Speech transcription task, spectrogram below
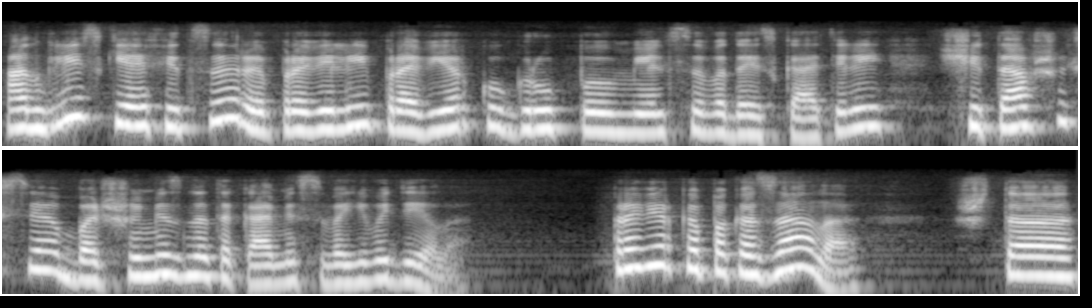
английские офицеры провели проверку группы умельцев-водоискателей, считавшихся большими знатоками своего дела. Проверка показала, что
